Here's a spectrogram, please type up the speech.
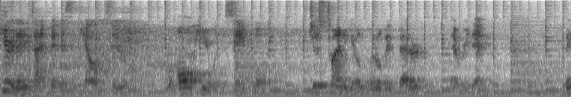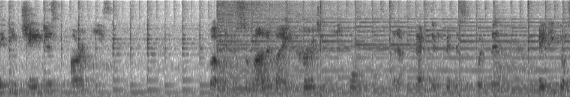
Here at Anytime Fitness in Kalamazoo, we're all here with the same goal, just trying to get a little bit better every day. Making changes aren't easy, but when you're surrounded by encouraging people and effective fitness equipment, making those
